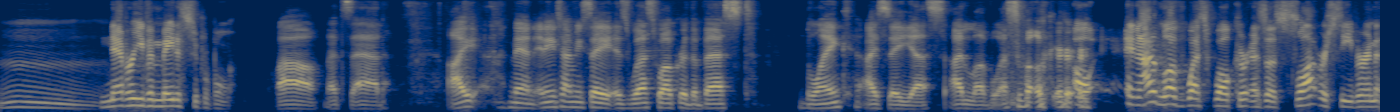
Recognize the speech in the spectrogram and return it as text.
Mm. Never even made a Super Bowl. Wow, that's sad. I man, anytime you say is Wes Welker the best blank, I say yes. I love Wes Welker. Oh, and I love Wes Welker as a slot receiver, and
